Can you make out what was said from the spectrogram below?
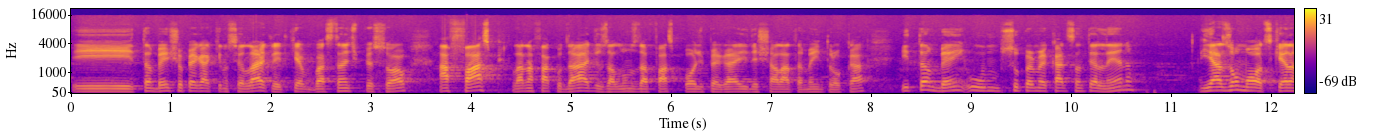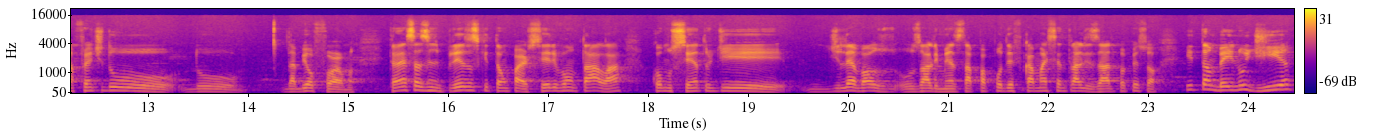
e também, deixa eu pegar aqui no celular, Cleito, que é bastante pessoal. A FASP, lá na faculdade, os alunos da FASP podem pegar e deixar lá também trocar. E também o supermercado Santa Helena e a Zomotos, que é na frente do, do, da Bioforma. Então, essas empresas que estão parceiras vão estar lá como centro de, de levar os, os alimentos para poder ficar mais centralizado para o pessoal. E também no dia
